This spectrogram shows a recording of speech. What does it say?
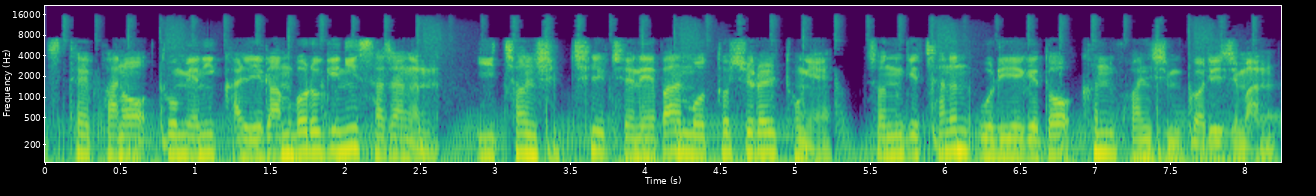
스테파노 도메니칼리 람보르기니 사장은 2017 제네바 모토쇼를 통해 전기차는 우리에게도 큰 관심거리지만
